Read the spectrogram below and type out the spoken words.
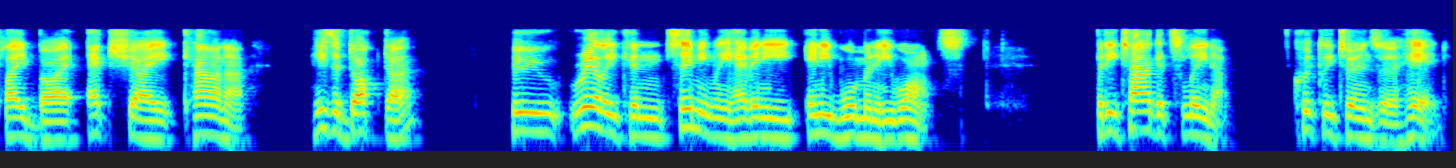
played by Akshay Khanna. He's a doctor who really can seemingly have any any woman he wants. But he targets Lena, quickly turns her head.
